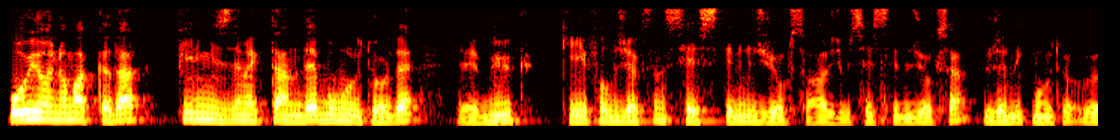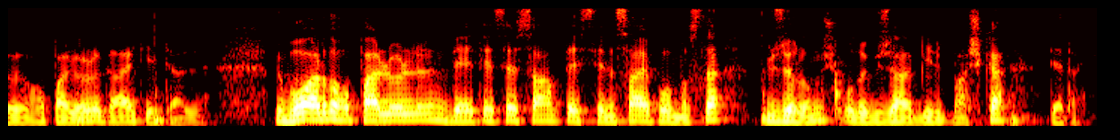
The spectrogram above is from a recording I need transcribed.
Oyun oynamak kadar film izlemekten de bu monitörde e, büyük keyif alacaksınız. Ses sisteminiz yoksa, harici bir ses sisteminiz yoksa üzerindeki monitör, e, hoparlörler gayet yeterli. Ve bu arada hoparlörlerin DTS sound desteğine sahip olması da güzel olmuş. O da güzel bir başka detay.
